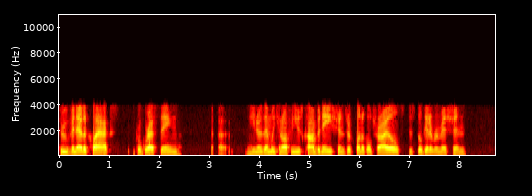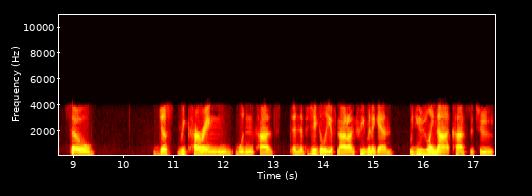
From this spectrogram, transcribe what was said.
through venetoclax progressing, uh, you know, then we can often use combinations or clinical trials to still get a remission. So just recurring wouldn't, con- and particularly if not on treatment again, would usually not constitute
